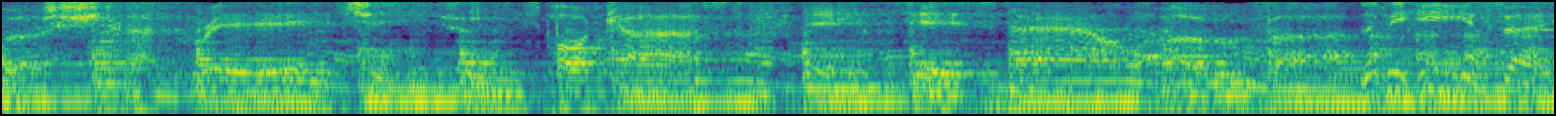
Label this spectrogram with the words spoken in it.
Bush and Richie's podcast. It is now over. Let me hear you say.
